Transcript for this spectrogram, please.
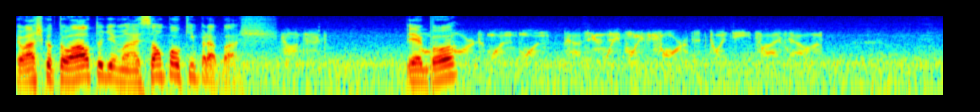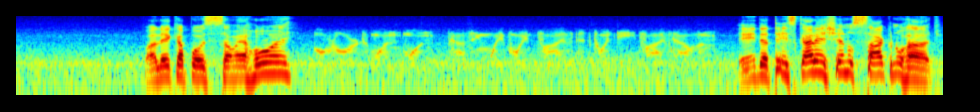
Eu acho que eu tô alto demais, só um pouquinho para baixo. Pegou. Falei que a posição é ruim. Ainda tem esse cara enchendo o saco no rádio.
